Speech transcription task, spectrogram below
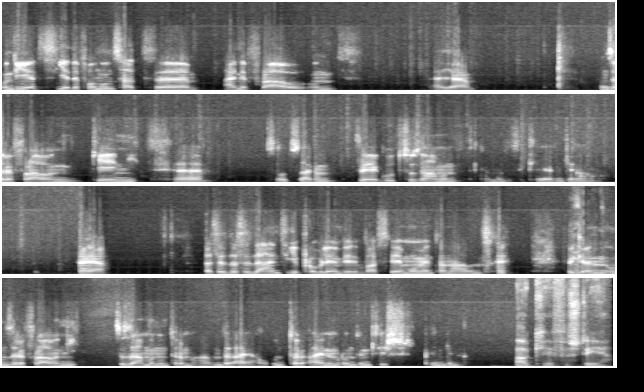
Und jetzt, jeder von uns hat äh, eine Frau und äh, ja, unsere Frauen gehen nicht sozusagen sehr gut zusammen, kann man das erklären, genau. Naja, das ist, das ist das einzige Problem, was wir momentan haben. Wir können unsere Frauen nicht zusammen unter, unter, unter einem runden Tisch bringen. Okay, verstehe.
